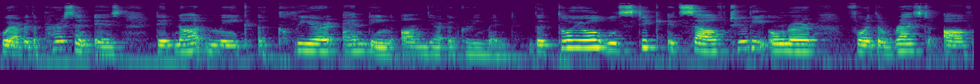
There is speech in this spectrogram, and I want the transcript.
whoever the person is did not make a clear ending on their agreement? The toyol will stick itself to the owner for the rest of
